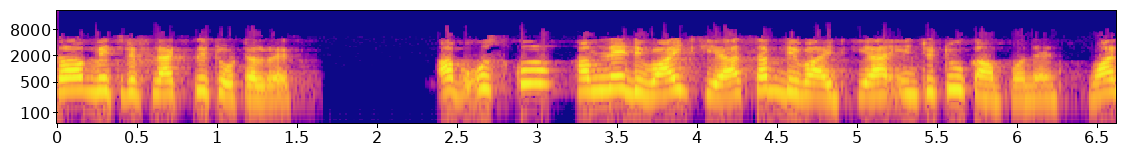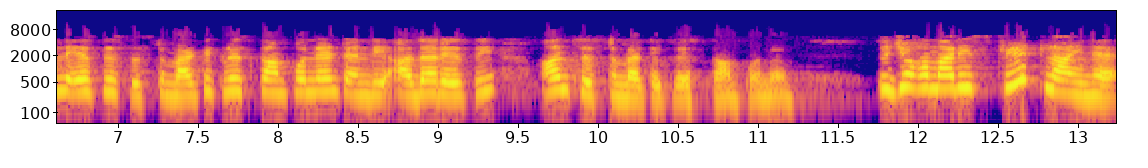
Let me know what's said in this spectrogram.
curve which reflect the total risk اب اس کو ہم نے ڈیوائڈ کیا سب ڈیوائڈ کیا into two component one is the systematic risk component and the other is the unsystematic risk component تو جو ہماری اسٹریٹ لائن ہے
